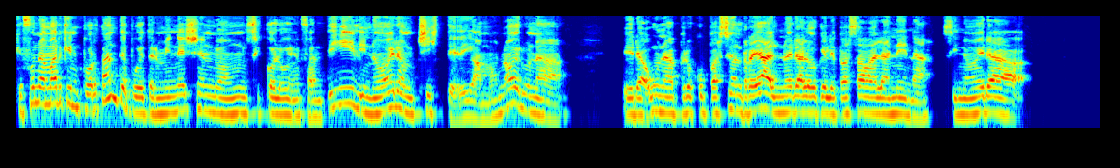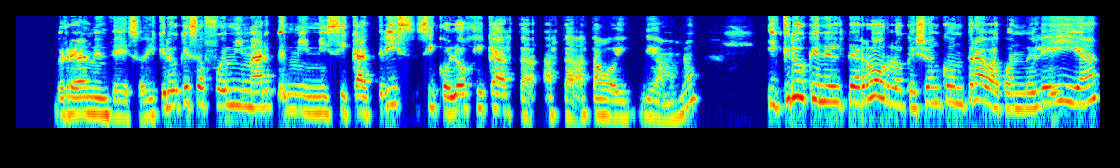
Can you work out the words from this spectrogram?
que fue una marca importante porque terminé yendo a un psicólogo infantil y no era un chiste, digamos, ¿no? Era una, era una preocupación real, no era lo que le pasaba a la nena, sino era realmente eso. Y creo que esa fue mi, marca, mi, mi, cicatriz psicológica hasta, hasta, hasta hoy, digamos, ¿no? Y creo que en el terror lo que yo encontraba cuando leía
